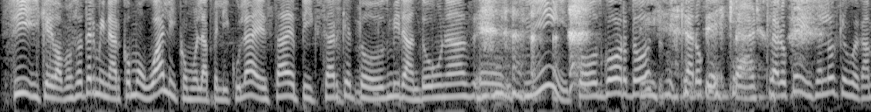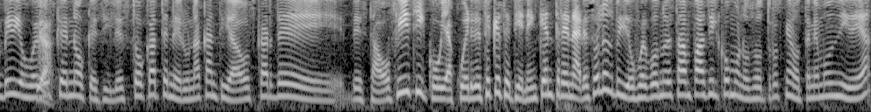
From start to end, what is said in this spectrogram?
Sí, y que vamos a terminar como Wally, como la película esta de Pixar, que todos mirando unas, eh, sí, todos gordos. Sí, claro sí, que, claro. claro que dicen los que juegan videojuegos Ya. que no, que sí les toca tener una cantidad, Oscar, de, de estado físico. Y acuérdese que se tienen que entrenar. Eso los videojuegos no es tan fácil como nosotros que no tenemos ni idea,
